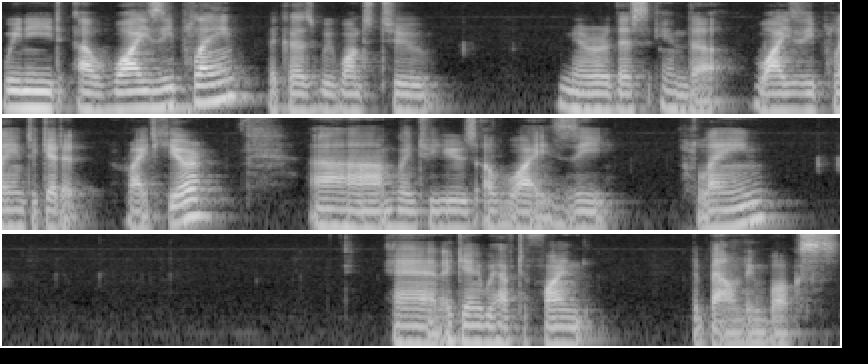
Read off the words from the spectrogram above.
We need a YZ plane because we want to mirror this in the YZ plane to get it right here. Uh, I'm going to use a YZ plane. And again, we have to find the bounding box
